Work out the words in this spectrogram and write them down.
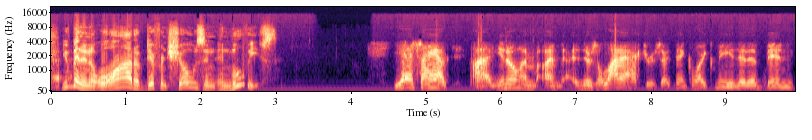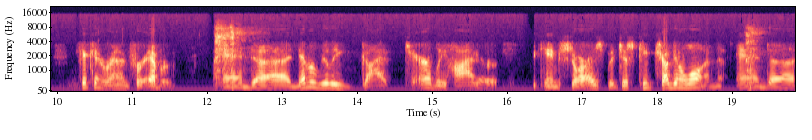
you've been in a lot of different shows and, and movies. Yes, I have. Uh, you know, I'm, I'm. There's a lot of actors I think like me that have been kicking around forever, and uh, never really got terribly hot or became stars, but just keep chugging along and uh,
